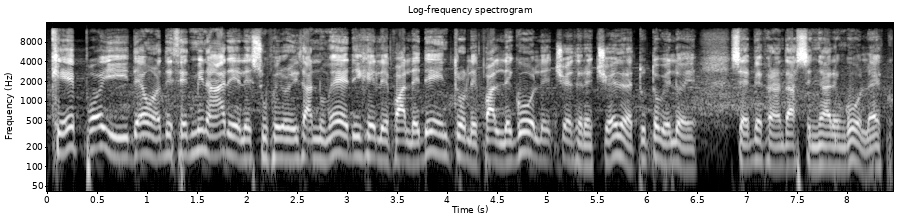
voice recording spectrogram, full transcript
che poi devono determinare le superiorità numeriche, le palle dentro, le palle gol, eccetera, eccetera, e tutto quello che serve per andare a segnare un gol. Ecco.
